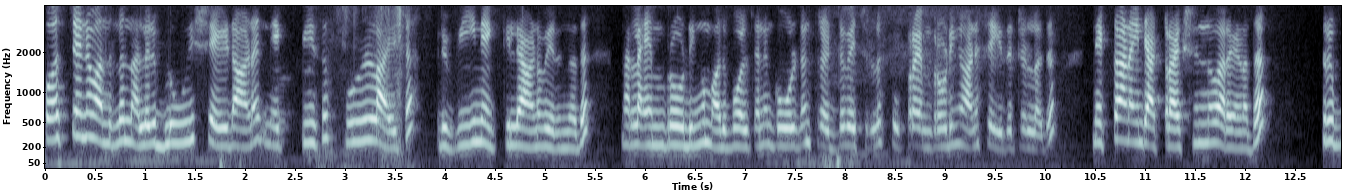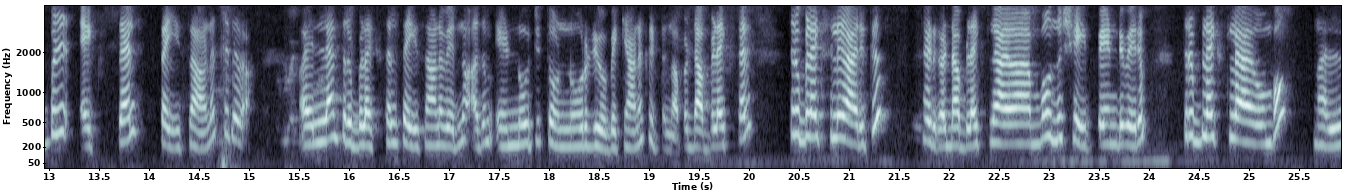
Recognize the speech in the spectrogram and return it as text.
ഫസ്റ്റ് തന്നെ വന്നിട്ടുള്ള നല്ലൊരു ബ്ലൂയിഷ് ആണ്. നെക്ക് പീസ് ഫുൾ ആയിട്ട് ഒരു വി നെക്കിലാണ് വരുന്നത്. നല്ല എംബ്രോയിഡിങ്ങും അതുപോലെ തന്നെ ഗോൾഡൻ ത്രെഡ് വെച്ചിട്ടുള്ള സൂപ്പർ എംബ്രോയിഡിംഗ് ആണ് ചെയ്തിട്ടുള്ളത്. നെക്കാണ് അതിന്റെ അട്രാക്ഷൻ എന്ന് പറയുന്നത് ത്രിബിൾ എക്സൽ സൈസ് ആണ് എല്ലാം ത്രിബിൾ എക്സൽ സൈസ് ആണ് വരുന്നത്. അതും എണ്ണൂറ്റി തൊണ്ണൂറ് രൂപയ്ക്കാണ് കിട്ടുന്നത്. അപ്പൊ ഡബിൾ എക്സൽ ത്രിബിൾ എക്സലുകാർക്ക് എടുക്കാം. ഡബിൾ എക്സൽ ആകുമ്പോൾ ഒന്ന് ഷേപ്പ് ചെയ്യേണ്ടി വരും. ത്രിബിൾ എക്സൽ ആകുമ്പോൾ നല്ല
